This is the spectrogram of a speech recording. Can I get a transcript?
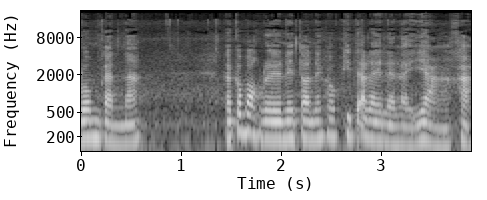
ร่วมกันนะ แล้วก็บอกเลยในตอนนี้เขาคิดอะไรหลาย ๆ อย่างอะค่ะ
